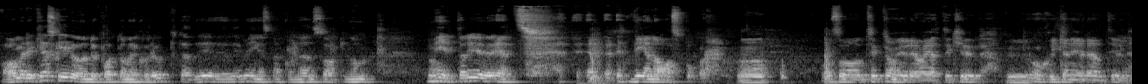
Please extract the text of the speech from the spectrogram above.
Ja, men det kan jag skriva under på att de är korrupta. Det, det är ingen snack om den saken. De, de hittade ju ett, ett, ett DNA-spår. Ja. Och så tyckte de ju det var jättekul. Mm. Och skickade ner den till,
